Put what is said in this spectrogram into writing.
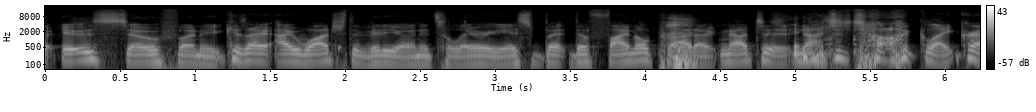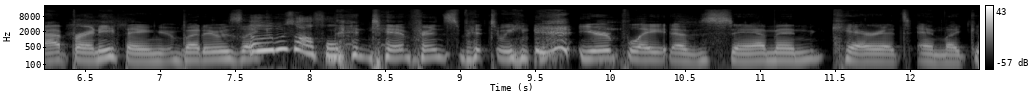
Oh, it was so funny because I, I watched the video and it's hilarious. But the final product, not to not to talk like crap or anything, but it was like oh, it was awful. the difference between your plate of salmon, carrots, and like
